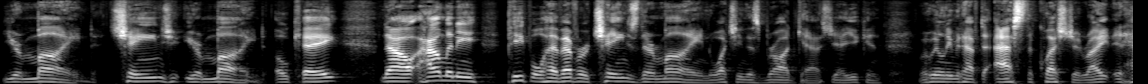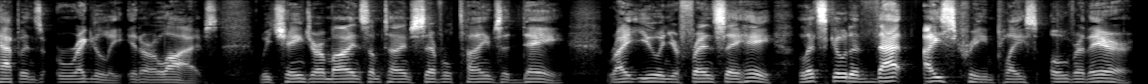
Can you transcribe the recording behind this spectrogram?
your mind. Change your mind, okay? Now, how many people have ever changed their mind watching this broadcast? Yeah, you can. We don't even have to ask the question, right? It happens regularly in our lives. We change our mind sometimes several times a day, right? You and your friends say, hey, let's go to that ice cream place over there.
